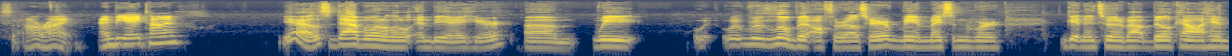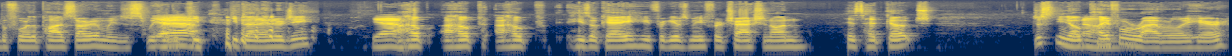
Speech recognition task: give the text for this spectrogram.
so, All right. NBA time. yeah, let's dabble in a little NBA here. Um, we, we we- we're a little bit off the rails here. Me and Mason were getting into it about Bill Callahan before the pod started, and we just we had to keep keep that energy. Yeah, I hope I hope I hope he's okay. He forgives me for trashing on his head coach. Just you know, No. playful um, rivalry here.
